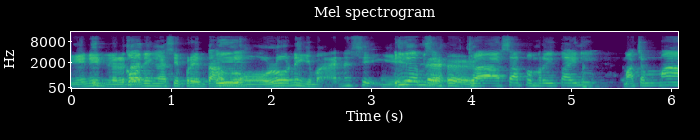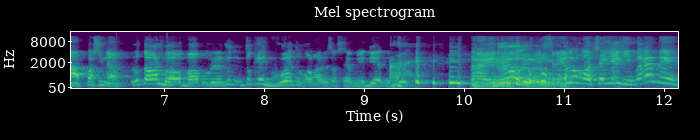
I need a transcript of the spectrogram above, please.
ini dari kok- tadi ngasih perintah Iya. mulu nih gimana sih? Gitu. Iya, misalnya dasar pemerintah ini macam apa sih nah? Lu tau kan bapak-bapak pemuda gitu, itu kayak gue tuh kalau nggak ada sosial media tuh. Nah, itu istri lu ngocehnya gimana?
